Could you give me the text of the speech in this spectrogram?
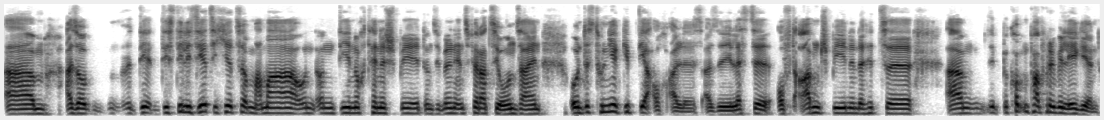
Ähm, also die, die stilisiert sich hier zur Mama und, und die noch Tennis spielt und sie will eine Inspiration sein. Und das Turnier gibt ihr auch alles. Also die lässt sie oft Abend spielen in der Hitze. Ähm, die bekommt ein paar Privilegien.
